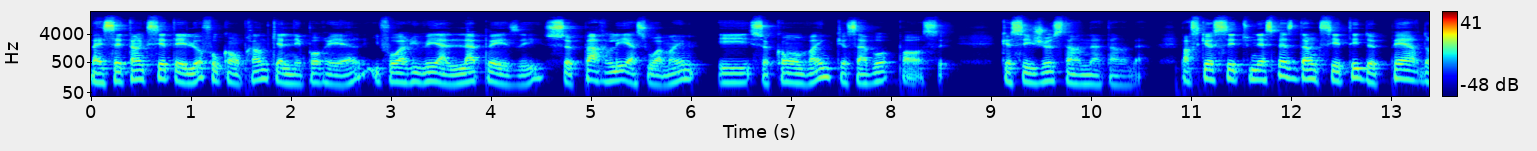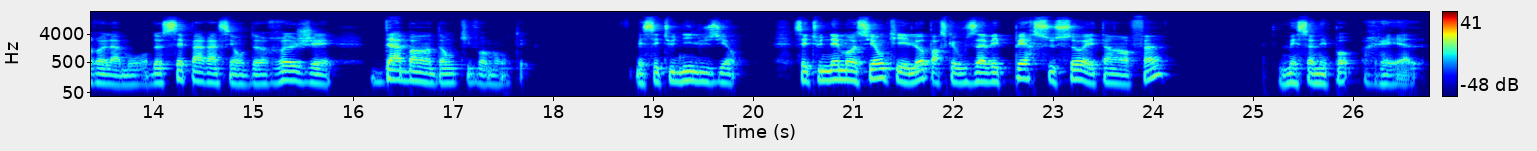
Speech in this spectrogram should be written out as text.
ben, cette anxiété-là, il faut comprendre qu'elle n'est pas réelle. Il faut arriver à l'apaiser, se parler à soi-même et se convaincre que ça va passer, que c'est juste en attendant. Parce que c'est une espèce d'anxiété de perdre l'amour, de séparation, de rejet, d'abandon qui va monter. Mais c'est une illusion. C'est une émotion qui est là parce que vous avez perçu ça étant enfant, mais ce n'est pas réel.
